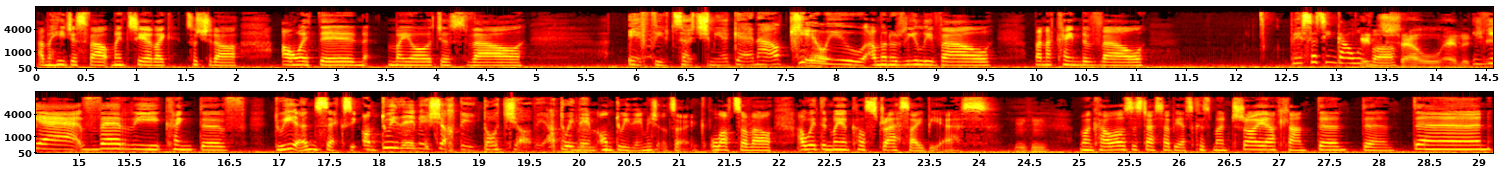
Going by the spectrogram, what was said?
A mae hi just fel, mae'n trio, like, touch it o. A wedyn, mae o just fel, if you touch me again, I'll kill you. A maen nhw really fel, mae na kind of fel, Be sa ti'n galw fo? Incel energy. Yeah, very kind of dwi yn sexy, ond dwi ddim eisiau chdi dodgio fi, a dwi ddim, ond dwi ddim eisiau, like, lot o fel, a wedyn mhm. mae'n cael stress IBS. Mae'n cael os y stress IBS, cys mae'n troi allan, dyn, dyn, dyn,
